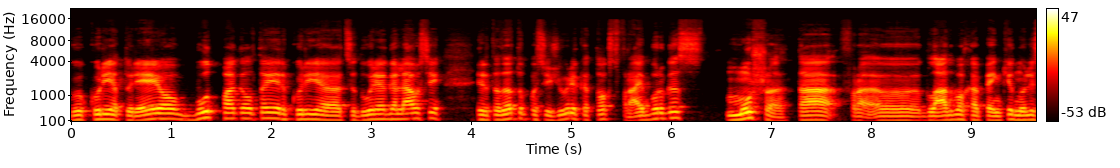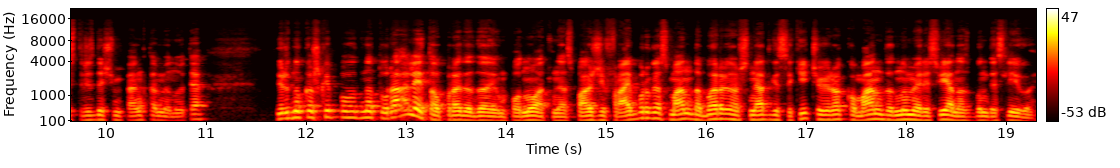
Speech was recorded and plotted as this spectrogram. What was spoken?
kur jie turėjo būti pagal tai ir kur jie atsidūrė galiausiai. Ir tada tu pasižiūri, kad toks Freiburgas muša tą e, Gladbachą 5-0-35 minutę. Ir nu kažkaip natūraliai tau pradeda imponuoti, nes, pavyzdžiui, Freiburgas man dabar, aš netgi sakyčiau, yra komanda numeris vienas Bundeslygoje.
